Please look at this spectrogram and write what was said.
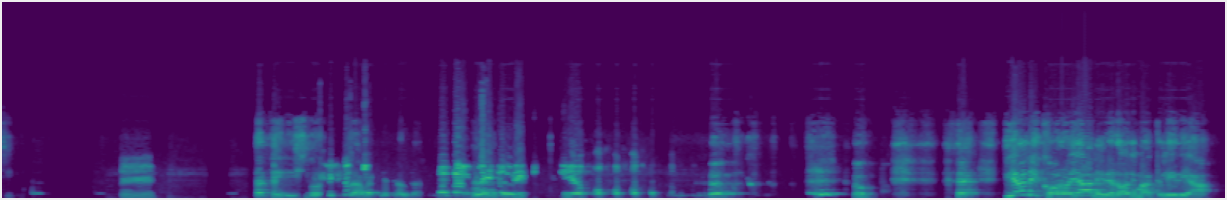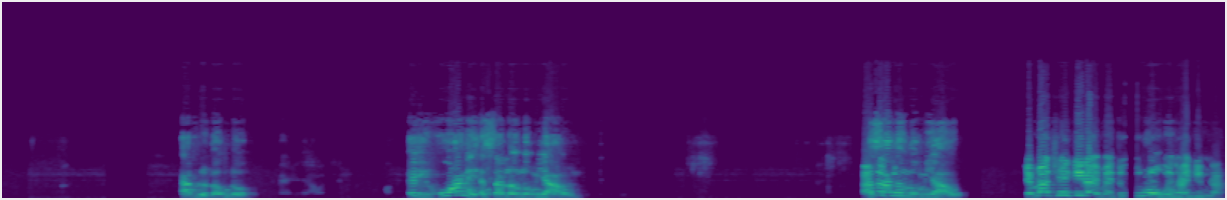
ကြည့်အေးတက်တယ်ရှိလို့လာမပြတ်ထုတ်တာဘာဘာဖိတ်တို့ရေ ဒီကနေခေါ်ရရနေတယ်တော့ဒီမှာကလေးတွေကအဲ့ဘယ်လိုလုံးတော့အေးဟိုကနေအဆက်လုံးလို့မရဘူးအအဲ့ဆက်ဒါလုံးလို့မရဘူးကျမရှင်းကြည့်လိုက်မယ်သူတို့ဝင်ခိုင်းကြည့်မလား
